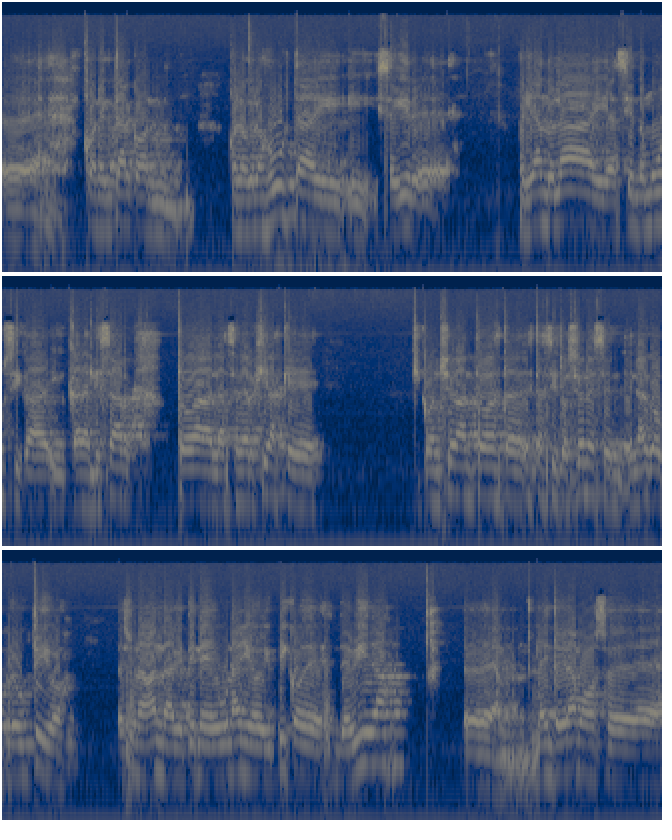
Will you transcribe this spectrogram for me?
eh, conectar con, con, lo que nos gusta y, y seguir peleándola y haciendo música y canalizar todas las energías que, que conllevan todas estas situaciones en, algo productivo. Es una banda que tiene un año y pico de, vida. Eh, la integramos eh,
